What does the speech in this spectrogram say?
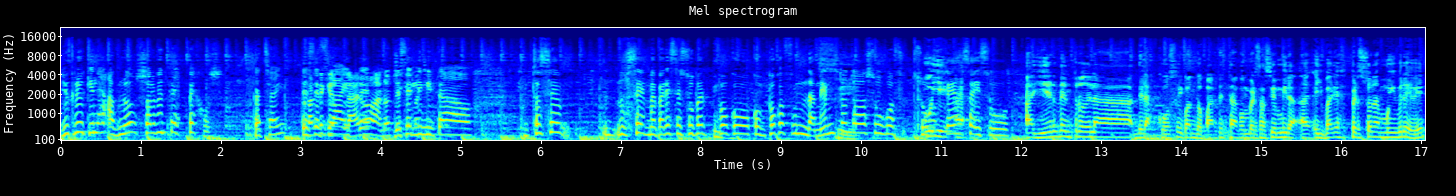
Yo creo que él habló solamente de espejos, ¿cachai? De Aparte ser flight, claro de- de ser limitado. Entonces, no sé, me parece súper poco, con poco fundamento Sí. toda su, su Oye, ofensa a- y su... Ayer dentro de, la, de las cosas y cuando parte esta conversación, mira, hay varias personas muy breves.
